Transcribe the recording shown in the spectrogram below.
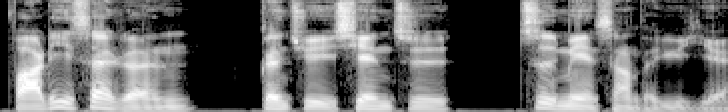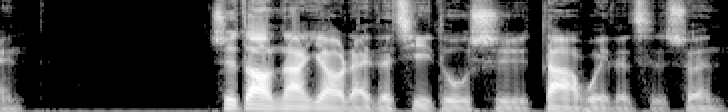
法利赛人根据先知字面上的预言，知道那要来的基督是大卫的子孙。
